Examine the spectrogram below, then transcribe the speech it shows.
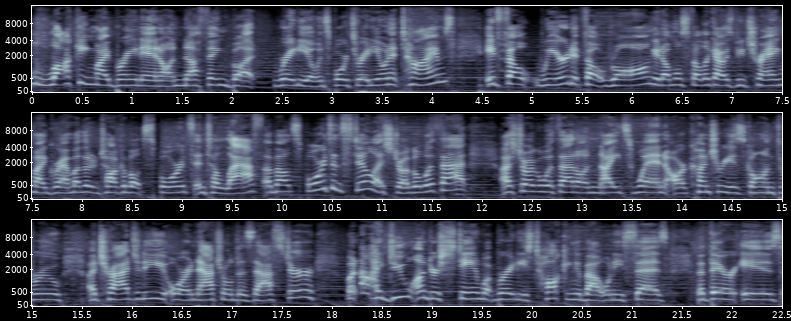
locking my brain in on nothing but radio and sports radio. And at times, it felt weird. It felt wrong. It almost felt like I was betraying my grandmother to talk about sports and to laugh about sports. And still, I struggle with that. I struggle with that on nights when our country has gone through a tragedy or a natural disaster. But I do understand what Brady's talking about when he says that there is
